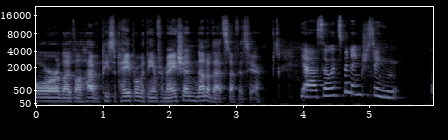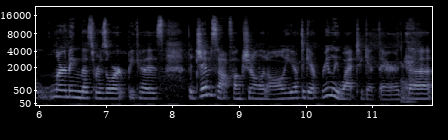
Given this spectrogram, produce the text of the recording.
or like they'll have a piece of paper with the information. None of that stuff is here. Yeah, so it's been interesting learning this resort because the gym's not functional at all. You have to get really wet to get there. The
